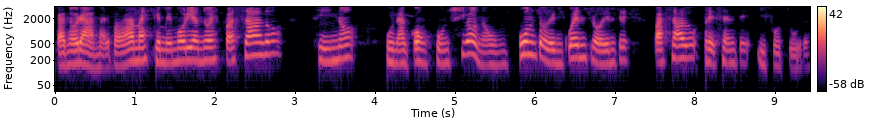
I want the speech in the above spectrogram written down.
panorama. El panorama es que memoria no es pasado, sino una conjunción o un punto de encuentro entre pasado, presente y futuro.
